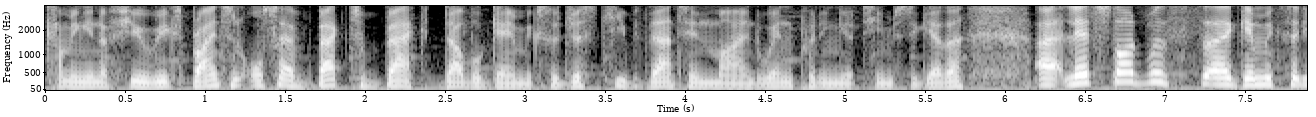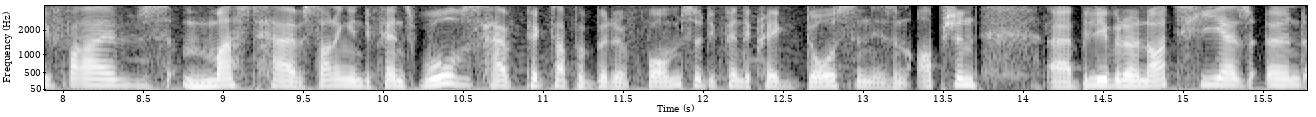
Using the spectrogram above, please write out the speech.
coming in a few weeks. Brighton also have back to back double game weeks, so just keep that in mind when putting your teams together. Uh, let's start with uh, game week 35's must have. Starting in defence, Wolves have picked up a bit of form, so defender Craig Dawson is an option. Uh, believe it or not, he has earned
